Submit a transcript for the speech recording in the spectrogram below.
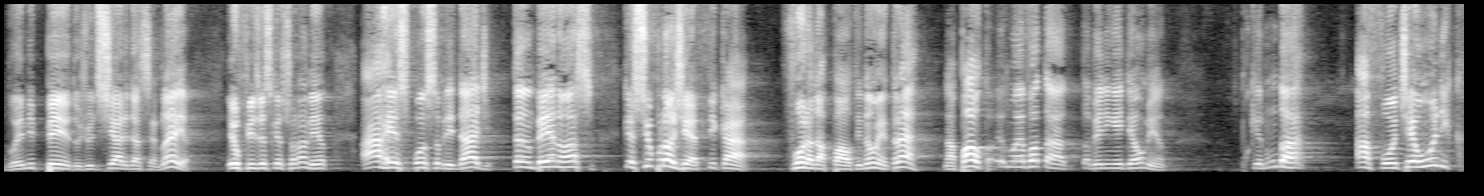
do MP, do Judiciário e da Assembleia, eu fiz esse questionamento. A responsabilidade também é nossa. Porque se o projeto ficar fora da pauta e não entrar na pauta, ele não é votado. Também ninguém tem aumento. Porque não dá. A fonte é única.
